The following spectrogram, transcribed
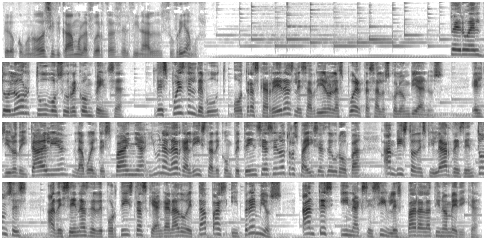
Pero como no dosificábamos las fuerzas, el final sufríamos. Pero el dolor tuvo su recompensa. Después del debut, otras carreras les abrieron las puertas a los colombianos. El Giro de Italia, la Vuelta a España y una larga lista de competencias en otros países de Europa han visto desfilar desde entonces a decenas de deportistas que han ganado etapas y premios antes inaccesibles para Latinoamérica.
